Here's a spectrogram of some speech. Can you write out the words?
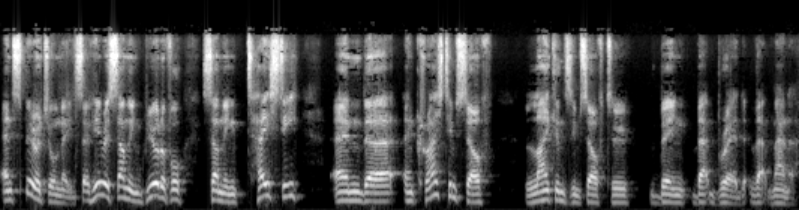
and spiritual needs. So here is something beautiful, something tasty, and uh, and Christ Himself likens Himself to being that bread, that manna.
